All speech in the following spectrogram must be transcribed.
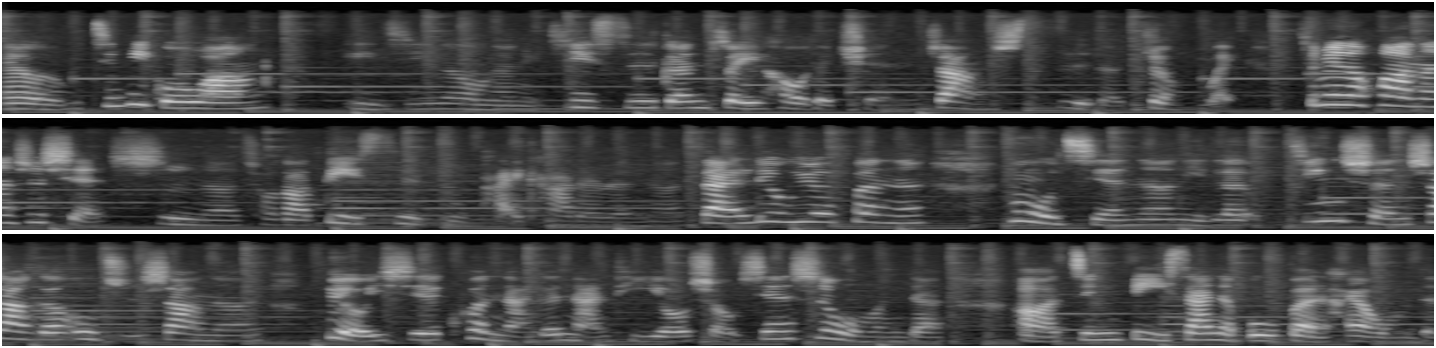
还有金币国王，以及呢我们的女祭司跟最后的权杖四的正位。这边的话呢是显示呢抽到第四组牌卡的人呢，在六月份呢，目前呢你的精神上跟物质上呢。会有一些困难跟难题哦。首先是我们的啊金币三的部分，还有我们的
